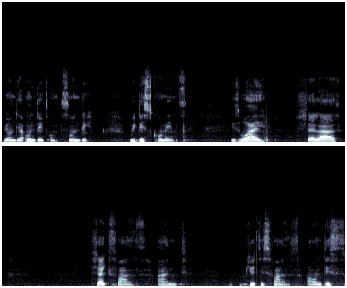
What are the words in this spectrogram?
were on their own date on Sunday with this comment is why Shella's Sheggz fans and Beauty's fans are on this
